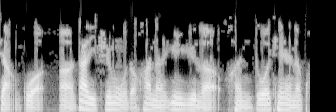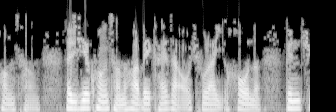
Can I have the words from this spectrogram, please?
讲过，呃，大地之母的话呢，孕育了很多天然的矿藏。那这些矿藏的话被开凿出来以后呢，根据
